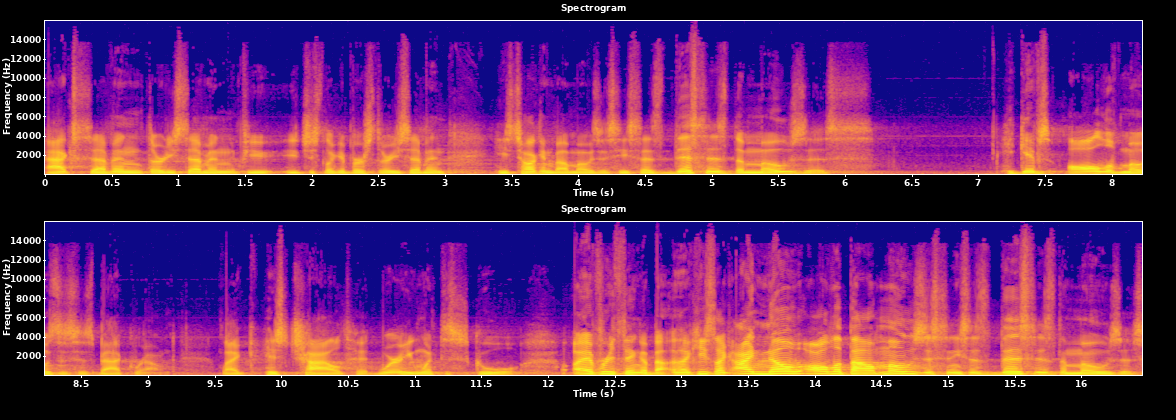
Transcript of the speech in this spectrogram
Acts 7 37, if you, you just look at verse 37, he's talking about Moses. He says, This is the Moses. He gives all of Moses' background, like his childhood, where he went to school, everything about, like he's like, I know all about Moses. And he says, This is the Moses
